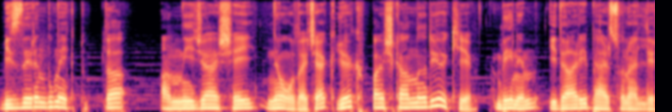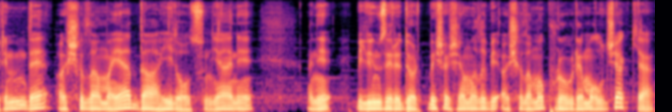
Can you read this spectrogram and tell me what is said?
bizlerin bu mektupta anlayacağı şey ne olacak? YÖK Başkanlığı diyor ki benim idari personellerim de aşılamaya dahil olsun. Yani hani bildiğiniz üzere 4-5 aşamalı bir aşılama programı olacak ya.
